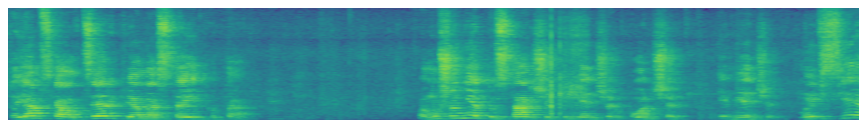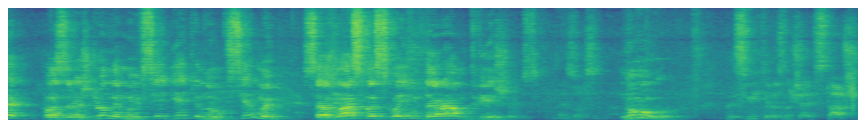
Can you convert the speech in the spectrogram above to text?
то я бы сказал, церкви она стоит вот так. Потому что нету старших и меньших, больших и меньших. Мы все возрожденные, мы все дети, но все мы согласно своим дарам движемся. Не зовсім так. Ну, Пресвітер означає старший.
